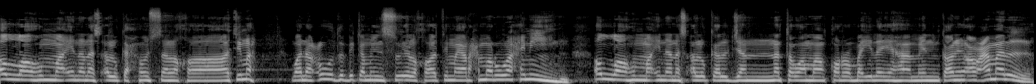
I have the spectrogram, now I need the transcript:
اللهم إنا نسألك حسن الخاتمة ونعوذ بك من سوء الخاتمة يا أرحم الراحمين. اللهم إنا نسألك الجنة وما قرب إليها من قول أو عمل.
